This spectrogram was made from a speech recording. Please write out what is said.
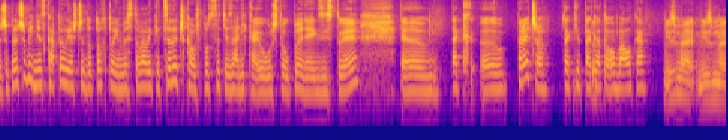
že prečo by dnes kapely ešte do tohto investovali, keď CDčka už v podstate zanikajú, už to úplne neexistuje. Ehm, tak e, prečo tak, takáto obálka? My sme, my sme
